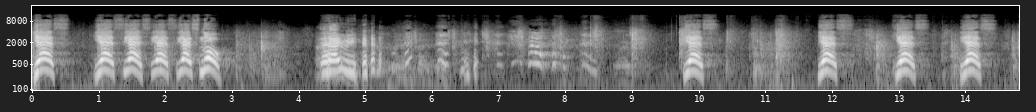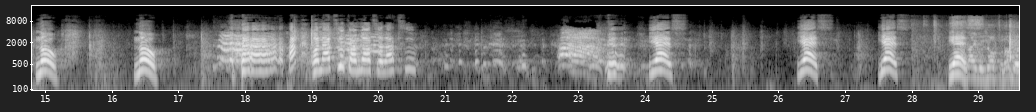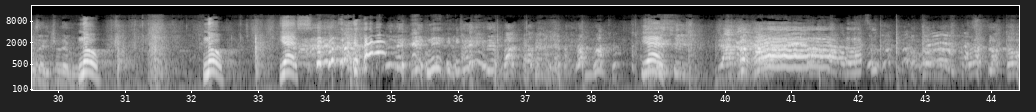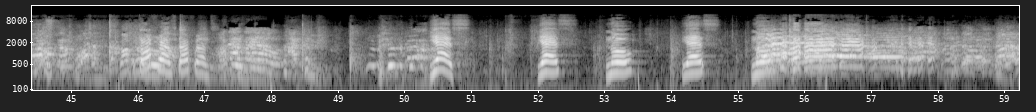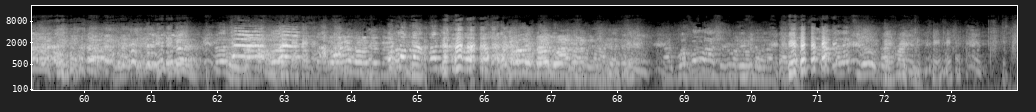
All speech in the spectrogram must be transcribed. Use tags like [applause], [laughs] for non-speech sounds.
Yes. Yes. Yes. Yes. Yes. No. Henry. yes. Yes. Yes. Yes. No. No. [laughs] Una two comot, una two. [laughs] yes. Yes. Yes. Yes. No. No. Yes. yes. that boy inside the true level. No. No. Yes. yes. Ah, Come front, come front. Yes. Yes. No. Yes. No.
